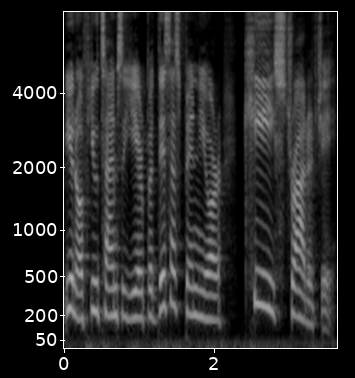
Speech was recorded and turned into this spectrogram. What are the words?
you know, a few times a year, but this has been your key strategy.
